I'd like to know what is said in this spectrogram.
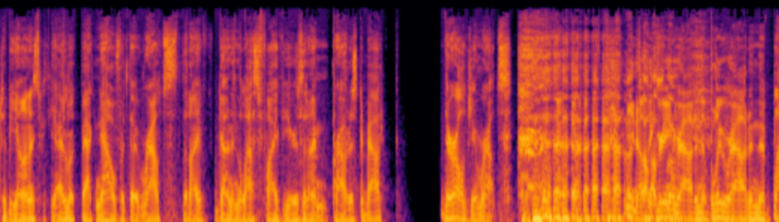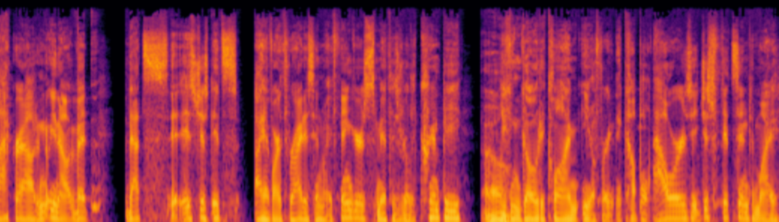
to be honest with you, I look back now for the routes that I've done in the last five years that I'm proudest about. They're all gym routes. you know, the green route and the blue route and the black route, and you know, but that's it's just it's. I have arthritis in my fingers. Smith is really crimpy. Oh, You can go to climb, you know, for a couple hours. It just fits into my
